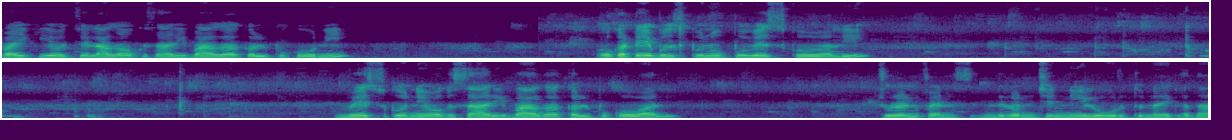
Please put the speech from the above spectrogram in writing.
పైకి వచ్చేలాగా ఒకసారి బాగా కలుపుకొని ఒక టేబుల్ స్పూన్ ఉప్పు వేసుకోవాలి. వేసుకొని ఒకసారి బాగా కలుపుకోవాలి. చూడండి ఫ్రెండ్స్ ఇందులో నుంచి నీళ్ళు ఊరుతున్నాయి కదా.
